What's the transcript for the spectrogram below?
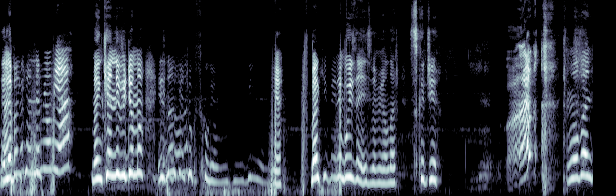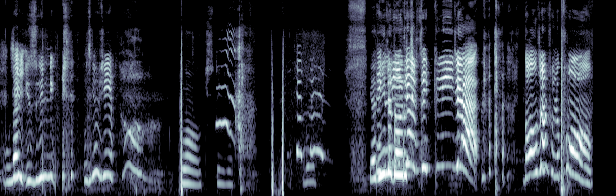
Hele ben kendim Demiyorum ya. Ben kendi videomu izlerken çok sıkılıyorum. Bilmiyorum niye. Belki beni bu yüzden izlemiyorlar. Sıkıcı. Ama ben ben Şey üzgünlük. Üzgün bir şey yap. wow istiyorum. Ya yine doğru Bekleyeceğim, bekleyeceğim. Dalacağım şöyle pom.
